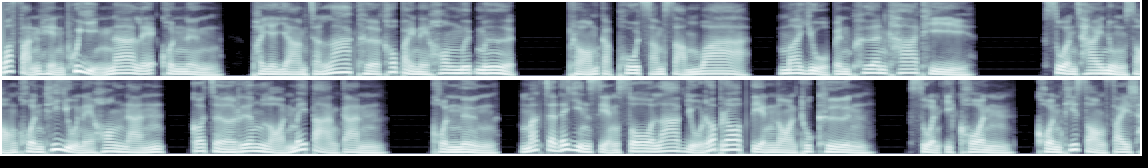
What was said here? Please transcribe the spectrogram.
ว่าฝันเห็นผู้หญิงหน้าเละคนหนึ่ง พยายามจะลากเธอเข้าไปในห้องมืดๆ พร้อมกับพูดซ้ำๆว่า มาอยู่เป็นเพื่อนข้าที ส่วนชายหนุ่มสองคนที่อยู่ในห้องนั้น ก็เจอเรื่องหลอนไม่ต่างกัน คนหนึ่งมักจะได้ยินเสียงโซ่ลากอยู่รอบๆ เตียงนอนทุกคืน ส่วนอีกคน คนที่ส่องไฟฉ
